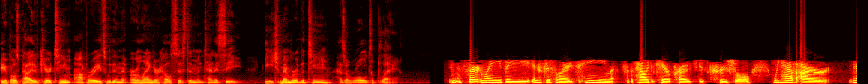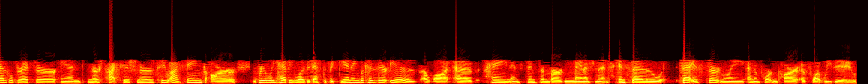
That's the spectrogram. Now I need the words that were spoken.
April's palliative care team operates within the Erlanger Health System in Tennessee. Each member of the team has a role to play. Certainly, the interdisciplinary team for the palliative care approach is crucial. We have our medical director and nurse practitioners who I think are really heavy loaded at the beginning because there is a lot of pain and symptom burden management. And so that is certainly an important part of what we do.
